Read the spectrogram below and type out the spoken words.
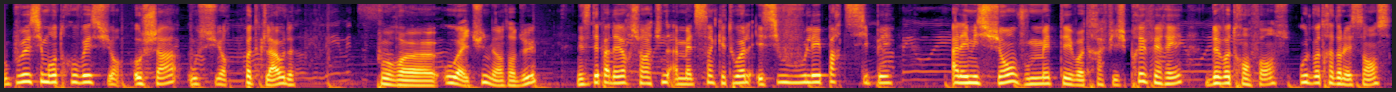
Vous pouvez aussi me retrouver sur Ocha ou sur PodCloud pour, euh, ou iTunes, bien entendu. N'hésitez pas d'ailleurs sur iTunes à mettre 5 étoiles et si vous voulez participer à l'émission, vous mettez votre affiche préférée de votre enfance ou de votre adolescence,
